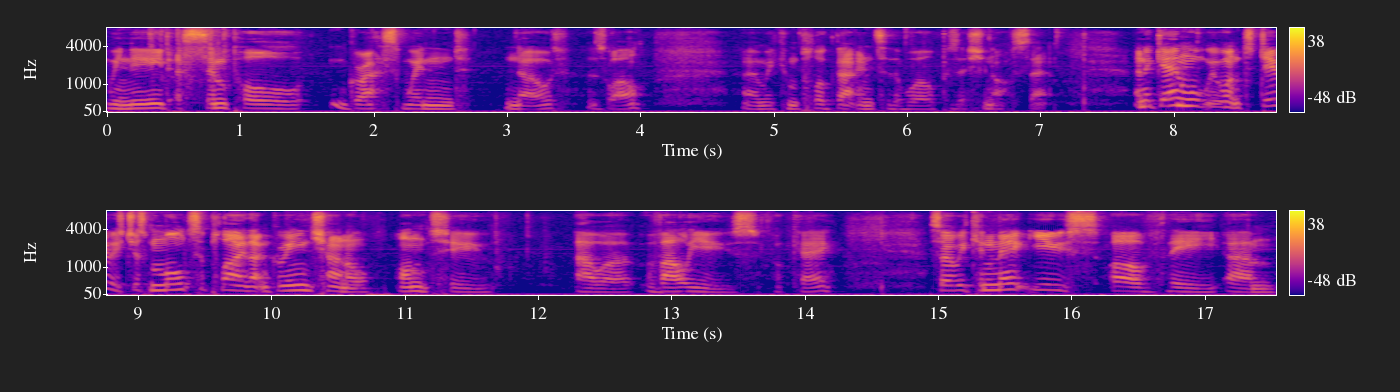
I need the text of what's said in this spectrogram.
we need a simple grass wind node as well and we can plug that into the world position offset. And again what we want to do is just multiply that green channel onto our values okay? So we can make use of the um,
